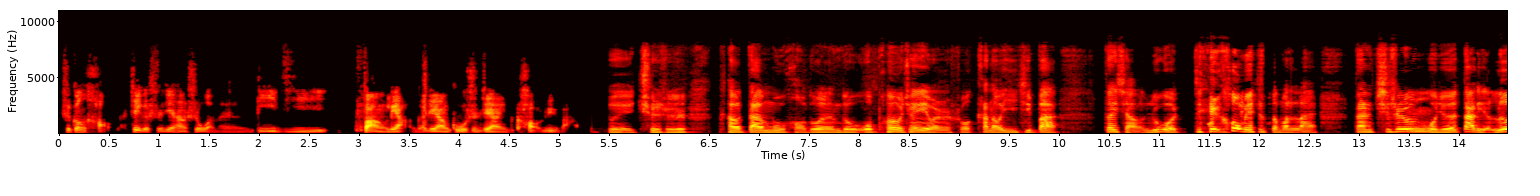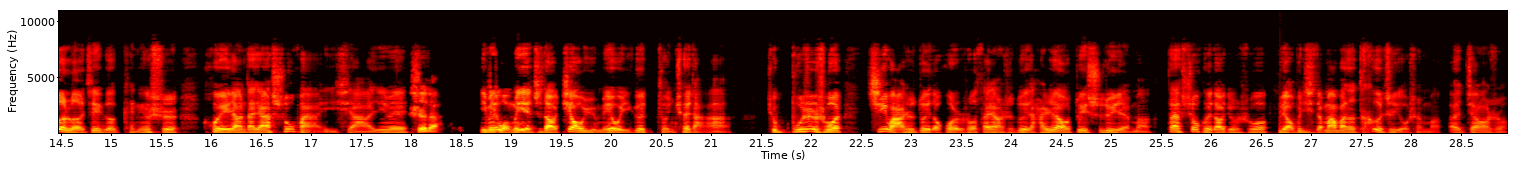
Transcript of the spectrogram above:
是更好的。这个实际上是我们第一集。放两个这样故事，这样一个考虑吧。对，确实看弹幕，好多人都，我朋友圈也有人说看到一集半，在想如果这后面是怎么来。但是其实我觉得大理乐乐这个肯定是会让大家舒缓一下，因为是的，因为我们也知道教育没有一个准确答案，就不是说鸡娃是对的，或者说散养是对的，还是要对事对人嘛。再说回到就是说了不起的妈妈的特质有什么？呃，姜老师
